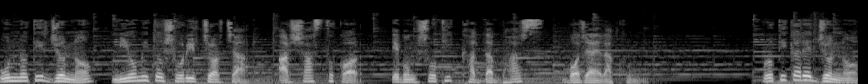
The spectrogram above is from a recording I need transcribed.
উন্নতির জন্য নিয়মিত শরীর চর্চা আর স্বাস্থ্যকর এবং সঠিক খাদ্যাভ্যাস বজায় রাখুন। প্রতিকারের জন্য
